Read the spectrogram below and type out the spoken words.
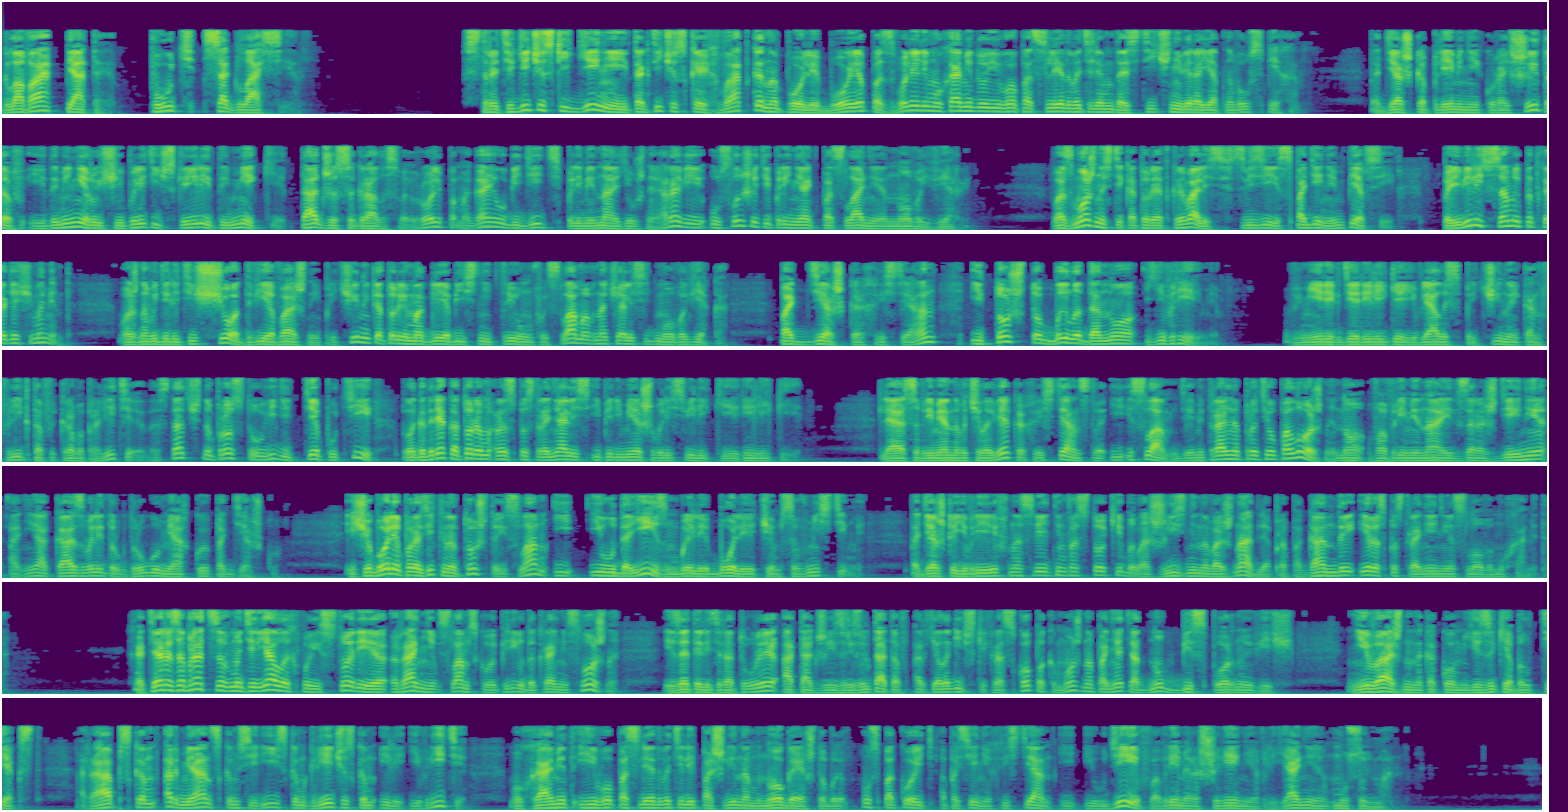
Глава пятая. Путь согласия. Стратегический гений и тактическая хватка на поле боя позволили Мухаммеду и его последователям достичь невероятного успеха. Поддержка племени курайшитов и доминирующей политической элиты Мекки также сыграла свою роль, помогая убедить племена Южной Аравии услышать и принять послание новой веры. Возможности, которые открывались в связи с падением Персии, появились в самый подходящий момент. Можно выделить еще две важные причины, которые могли объяснить триумф ислама в начале VII века. Поддержка христиан и то, что было дано евреями. В мире, где религия являлась причиной конфликтов и кровопролития, достаточно просто увидеть те пути, благодаря которым распространялись и перемешивались великие религии. Для современного человека христианство и ислам диаметрально противоположны, но во времена их зарождения они оказывали друг другу мягкую поддержку. Еще более поразительно то, что ислам и иудаизм были более чем совместимы. Поддержка евреев на Среднем Востоке была жизненно важна для пропаганды и распространения слова Мухаммеда. Хотя разобраться в материалах по истории раннего исламского периода крайне сложно – из этой литературы, а также из результатов археологических раскопок можно понять одну бесспорную вещь. Неважно, на каком языке был текст – арабском, армянском, сирийском, греческом или иврите – Мухаммед и его последователи пошли на многое, чтобы успокоить опасения христиан и иудеев во время расширения влияния мусульман.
